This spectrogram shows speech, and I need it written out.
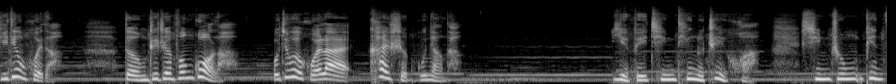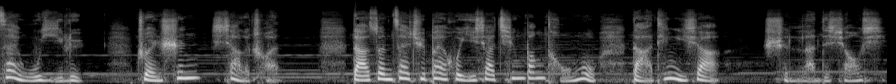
一定会的，等这阵风过了，我就会回来看沈姑娘的。”叶飞青听了这话，心中便再无疑虑，转身下了船，打算再去拜会一下青帮头目，打听一下沈兰的消息。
